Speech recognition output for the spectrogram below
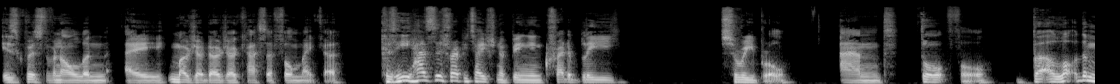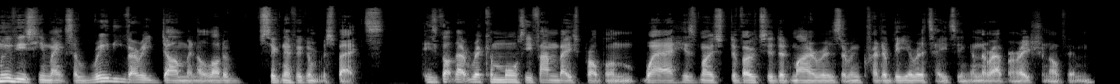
is Christopher Nolan a Mojo Dojo Casa filmmaker? Because he has this reputation of being incredibly cerebral and thoughtful, but a lot of the movies he makes are really very dumb in a lot of significant respects. He's got that Rick and Morty fan base problem where his most devoted admirers are incredibly irritating in their admiration of him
